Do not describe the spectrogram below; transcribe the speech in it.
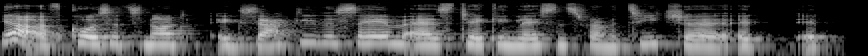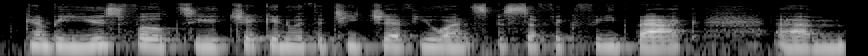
yeah, of course, it's not exactly the same as taking lessons from a teacher. It it can be useful to check in with the teacher if you want specific feedback. Um,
